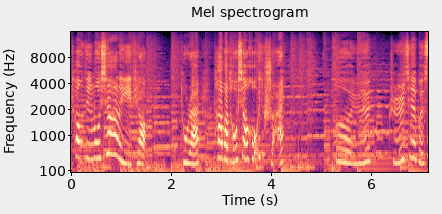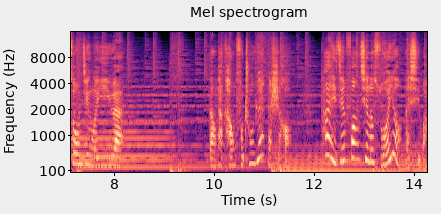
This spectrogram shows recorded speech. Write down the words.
长颈鹿吓了一跳，突然它把头向后一甩，鳄鱼直接被送进了医院。当他康复出院的时候，他已经放弃了所有的希望，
